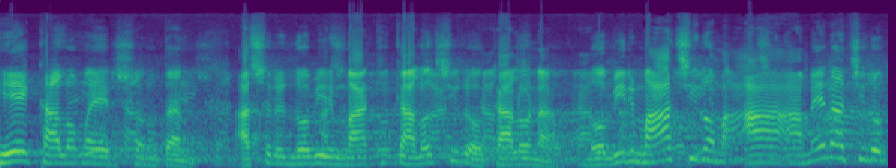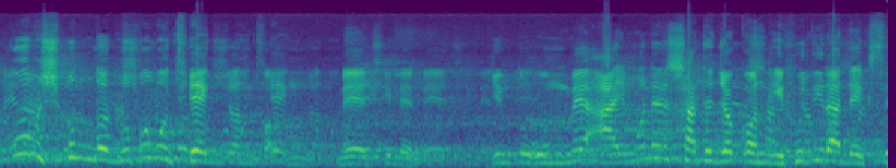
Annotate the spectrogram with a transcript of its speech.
হে কালো মায়ের সন্তান। আসলে নবীর মা কি কালো ছিল? কালো না। নবীর মা ছিল আমেনা ছিল। খুব সুন্দর রূপবতী একজন মেয়ে ছিলেন। কিন্তু উম্মে আইমনের সাথে যখন ইহুদিরা দেখছে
